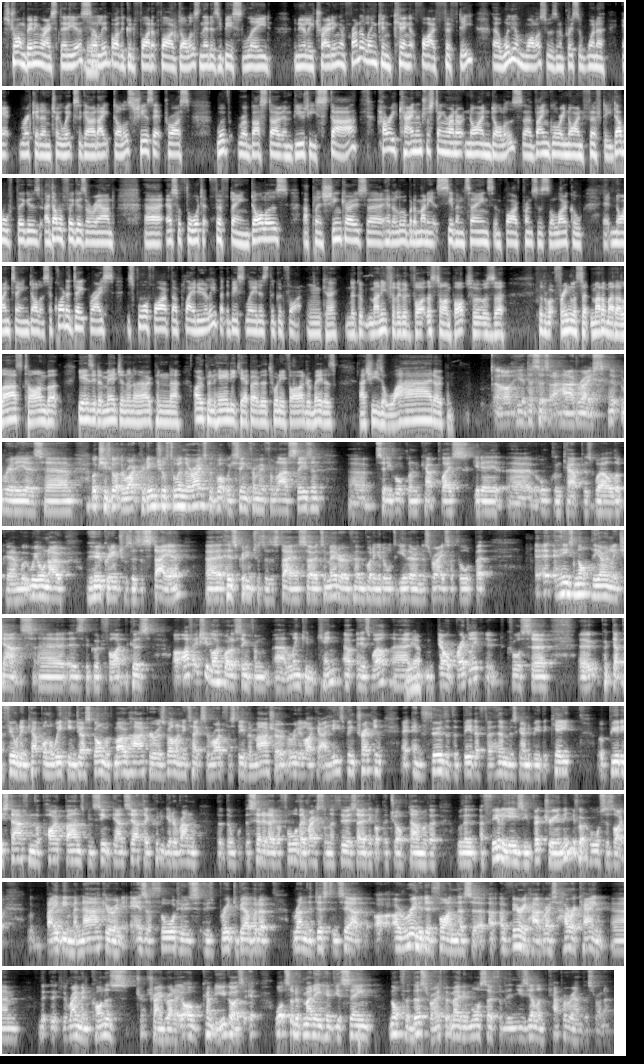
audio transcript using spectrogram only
Strong betting race that Yeah. uh, led by the good fight at five dollars, and that is your best lead in early trading. In front of Lincoln King at five fifty. Uh, William Wallace, who was an impressive winner at Riccarton two weeks ago at eight dollars, shares that price with Robusto and Beauty Star. Hurricane, interesting runner at nine dollars. Uh, Vainglory nine fifty. Double figures, uh, double figures around uh, Assathought at fifteen dollars. Uh, Planchenko's uh, had a little bit of money at seventeens, and Five Princes the local at nineteen dollars. So quite a deep race. There's four or five they played early, but the best lead is the good fight. Okay. The good money for the good fight this time, Pops. It was a little bit friendless at Matamata last time, but yeah, as you'd imagine in an open uh, open handicap over the 2,500 metres, uh, she's a wide open. Oh yeah, this is a hard race. It really is. Um, look, she's got the right credentials to win the race with what we've seen from her from last season. Uh, City of Auckland Cup place, getting uh, Auckland Cup as well. Look, um, we, we all know her credentials as a stayer, uh, his credentials as a stayer. So it's a matter of him putting it all together in this race, I thought. But he's not the only chance. Uh, is the good fight because I've actually liked what I've seen from uh, Lincoln King uh, as well. Uh, Yep. Daryl Bradley, of course. Uh, uh, picked up the Feilding Cup on the weekend just gone with Mo Harker as well, and he takes the ride for Stephen Marsh. I really like how he's been tracking, and, and further the better for him is going to be the key. Beauty Star from the Pike Barn's been sent down south. They couldn't get a run the, the, the Saturday before. They raced on the Thursday. They got the job done with a with a, a fairly easy victory. And then you've got horses like Baby Manaka and As a Thought, who's who's bred to be able to run the distance out. I, I really did find this a, a very hard race. Hurricane. Um, the, the, the Raymond Connors tra- trained runner. I'll come to you guys. What sort of money have you seen, not for this race, but maybe more so for the New Zealand Cup around this runner?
